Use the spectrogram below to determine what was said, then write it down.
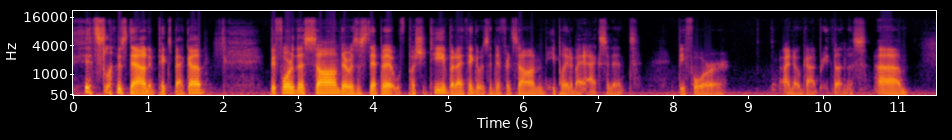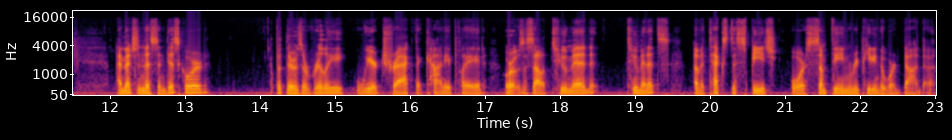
it slows down and picks back up. Before this song, there was a snippet with Pusha T, but I think it was a different song. He played it by accident before I know God breathed on this. Um, I mentioned this in Discord, but there was a really weird track that Kanye played, or it was a solid two minute, two minutes of a text to speech or something repeating the word Donda,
